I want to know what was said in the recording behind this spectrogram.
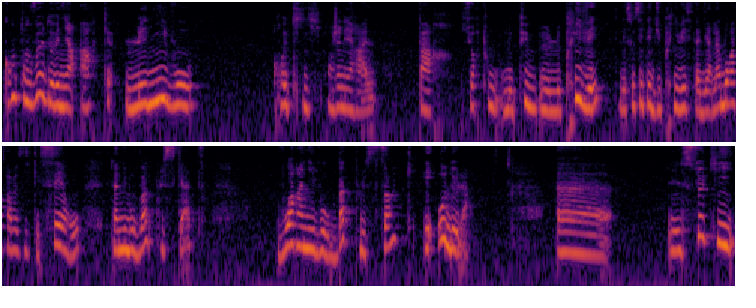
quand on veut devenir arc, les niveaux requis en général par surtout le, le privé, les sociétés du privé, c'est-à-dire laboratoire pharmaceutique et CRO, c'est un niveau bac plus 4, voire un niveau bac plus 5 et au-delà. Euh, ceux qui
